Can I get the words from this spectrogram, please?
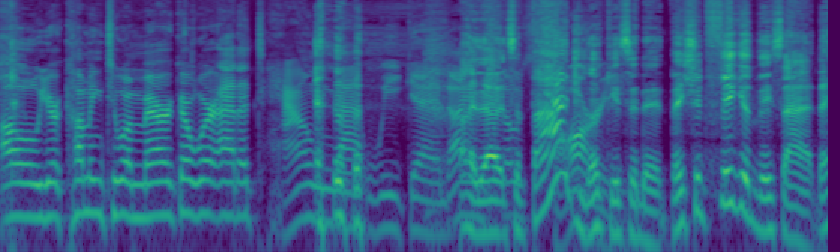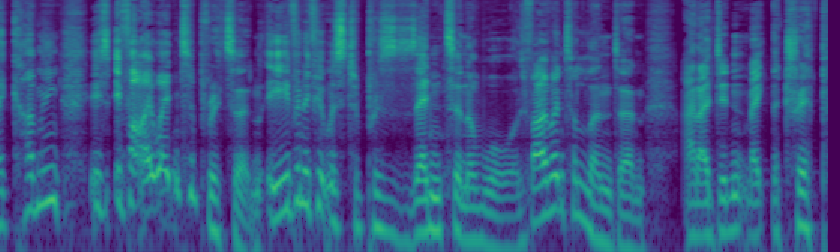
Oh, you're coming to America. We're out of town that weekend. I, I know it's so a bad sorry. look, isn't it? They should figure this out. They're coming. If I went to Britain, even if it was to present an award, if I went to London and I didn't make the trip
